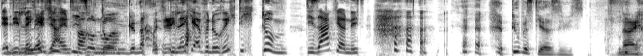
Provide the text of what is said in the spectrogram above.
Ja, die lächelt ja die einfach so nur. dumm, genau. Die lächelt einfach nur richtig dumm. Die sagt ja nichts. Du bist ja süß. Naja.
